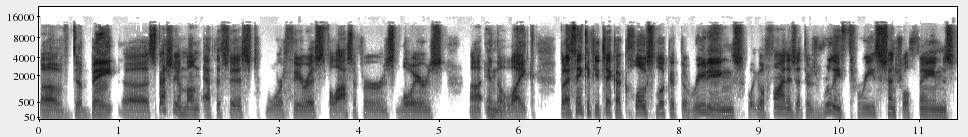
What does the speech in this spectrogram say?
of debate, uh, especially among ethicists, war theorists, philosophers, lawyers, uh, and the like. But I think if you take a close look at the readings, what you'll find is that there's really three central themes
